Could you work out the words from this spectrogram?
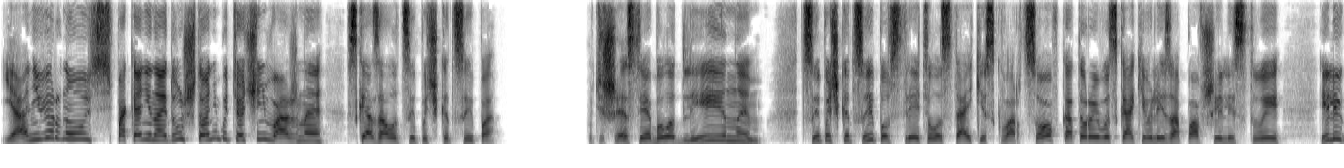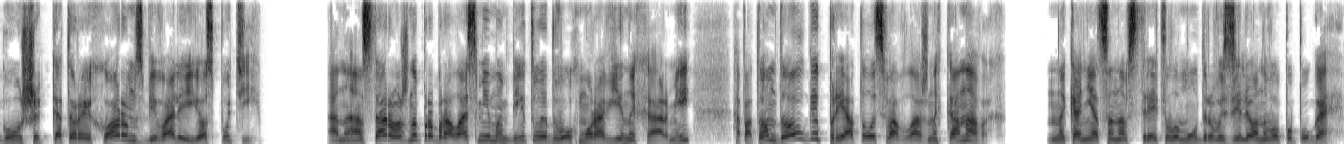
«Я не вернусь, пока не найду что-нибудь очень важное», — сказала Цыпочка-цыпа. Путешествие было длинным. Цыпочка-цыпа встретила стайки скворцов, которые выскакивали из опавшей листвы, и лягушек, которые хором сбивали ее с пути. Она осторожно пробралась мимо битвы двух муравьиных армий, а потом долго пряталась во влажных канавах. Наконец она встретила мудрого зеленого попугая.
